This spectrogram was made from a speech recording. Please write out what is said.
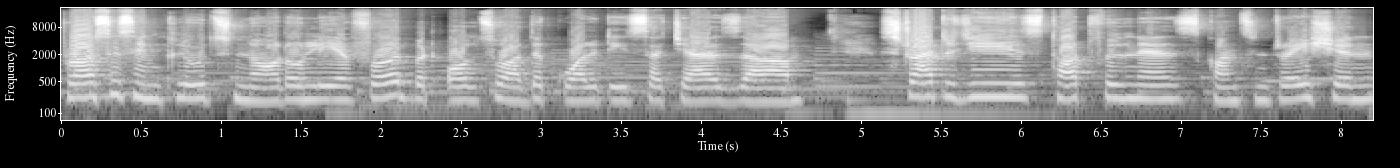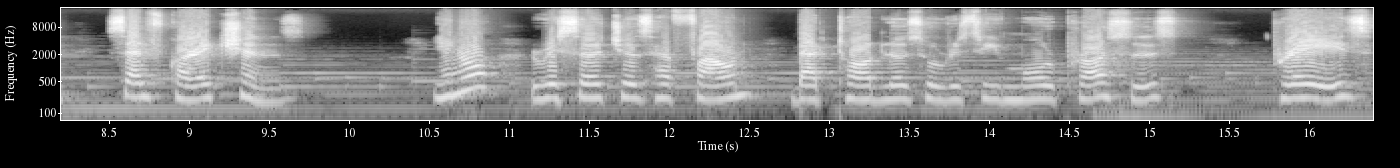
Process includes not only effort but also other qualities such as uh, strategies, thoughtfulness, concentration, self corrections. You know, researchers have found that toddlers who receive more process praise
